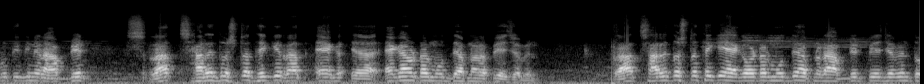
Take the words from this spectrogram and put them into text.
প্রতিদিনের আপডেট রাত সাড়ে দশটা থেকে রাত এগারোটার মধ্যে আপনারা পেয়ে যাবেন। রাত সাড়ে দশটা থেকে এগারোটার মধ্যে আপনারা আপডেট পেয়ে যাবেন। তো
